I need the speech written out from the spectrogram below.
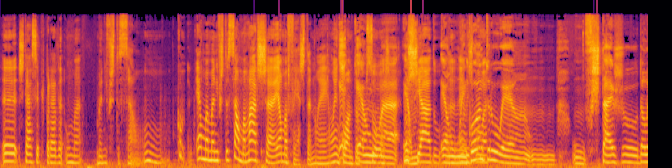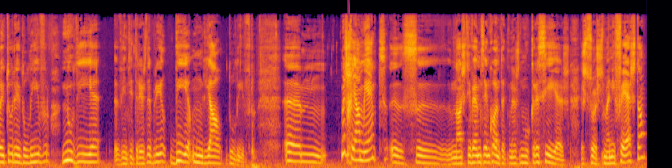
uh, está a ser preparada uma manifestação. Um, é uma manifestação, uma marcha, é uma festa, não é? Um encontro é, é de pessoas uma, no é Chiado. É um encontro, é um, um festejo da leitura e do livro no dia 23 de abril, Dia Mundial do Livro. Um, mas realmente, eh, se nós tivermos em conta que nas democracias as pessoas se manifestam,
